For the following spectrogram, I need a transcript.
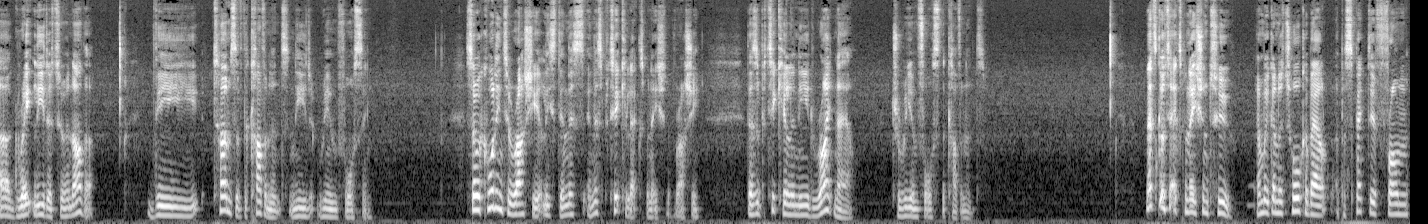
uh, great leader to another, the terms of the covenant need reinforcing. So, according to Rashi, at least in this in this particular explanation of Rashi, there's a particular need right now to reinforce the covenant. Let's go to explanation two, and we're going to talk about a perspective from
